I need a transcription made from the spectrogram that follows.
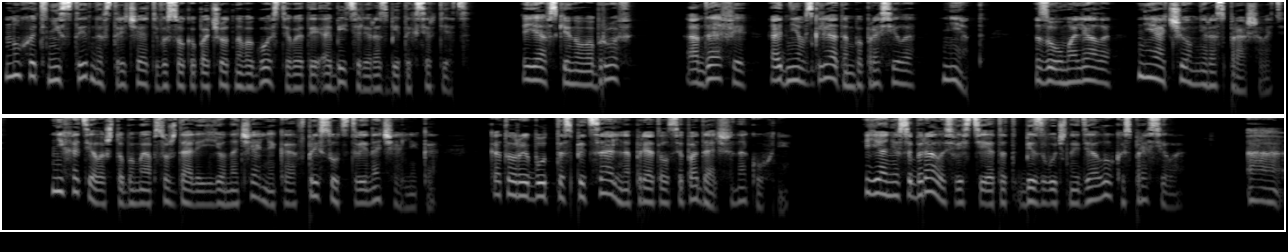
Ну, хоть не стыдно встречать высокопочетного гостя в этой обители разбитых сердец. Я вскинула бровь, а Дафи одним взглядом попросила «нет», заумоляла ни о чем не расспрашивать. Не хотела, чтобы мы обсуждали ее начальника в присутствии начальника, который будто специально прятался подальше на кухне. Я не собиралась вести этот беззвучный диалог и спросила. «А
